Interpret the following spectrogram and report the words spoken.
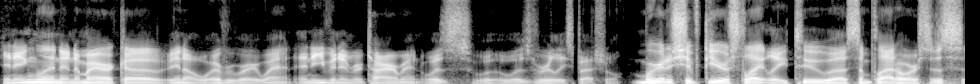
in England and America, you know, everywhere he went, and even in retirement was was really special. We're going to shift gears slightly to uh, some flat horses.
